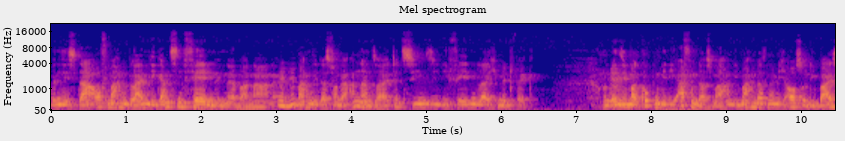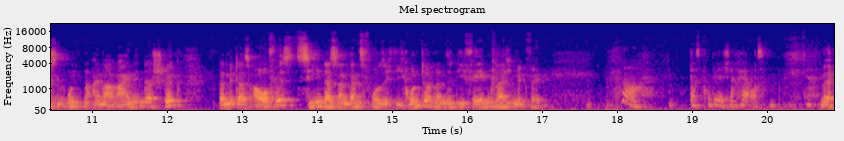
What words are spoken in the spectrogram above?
wenn Sie es da aufmachen, bleiben die ganzen Fäden in der Banane. Mhm. Machen Sie das von der anderen Seite, ziehen Sie die Fäden gleich mit weg. Und wenn Sie mal gucken, wie die Affen das machen, die machen das nämlich auch so. Die beißen unten einmal rein in das Stück, damit das auf ist, ziehen das dann ganz vorsichtig runter und dann sind die Fäden gleich mit weg. Oh, das probiere ich nachher aus. Ne?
